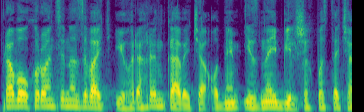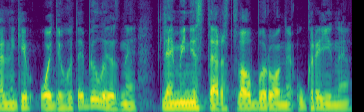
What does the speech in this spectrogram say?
Правоохоронці називають Ігоря Гринкевича одним із найбільших постачальників одягу та білизни для Міністерства оборони України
